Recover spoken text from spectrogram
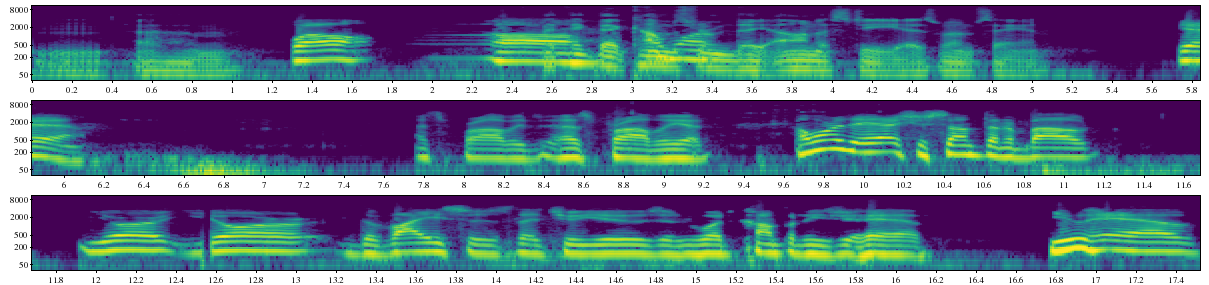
mm, um, well, uh, I think that comes want, from the honesty, is what I'm saying. Yeah, that's probably that's probably it. I wanted to ask you something about your your devices that you use and what companies you have. You have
